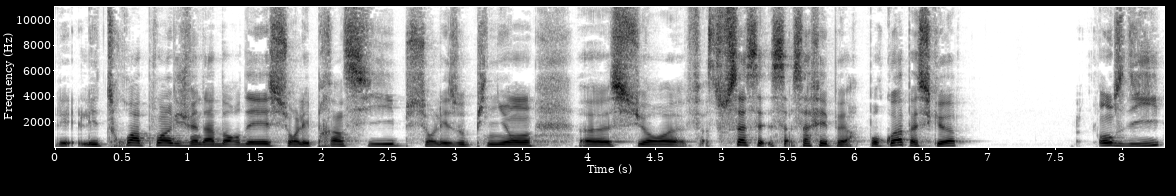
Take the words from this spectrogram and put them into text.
les, trois points que je viens d'aborder sur les principes, sur les opinions, euh, sur euh, tout ça, ça, fait peur. Pourquoi? Parce que on se dit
